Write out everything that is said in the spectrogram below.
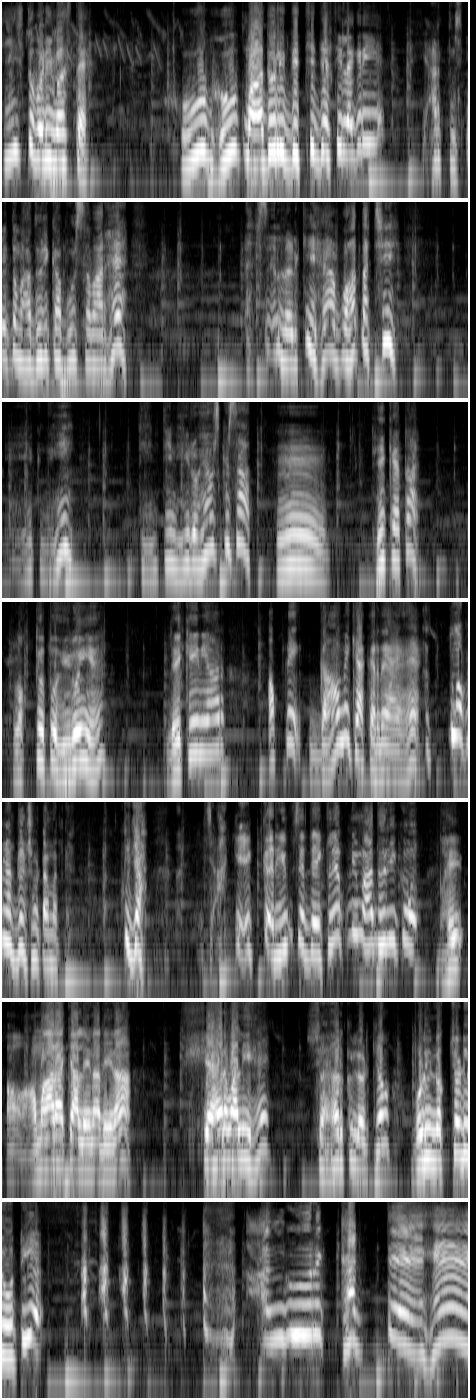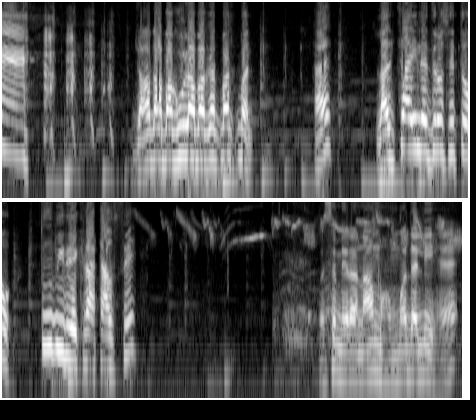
चीज़ तो बड़ी मस्त है। खूब खूब माधुरी दीक्षित जैसी लग रही है। यार तुझ पे तो माधुरी का भूत सवार है। ऐसे लड़की है बहुत अच्छी। एक नहीं तीन तीन हीरो हैं उसके साथ। हम्म ठीक कहता है। लगते तो हीरो ही हैं लेकिन यार अपने गाँव में क्या करने आए हैं? तू अपना दिल छोटा मत कर। तू जा जाके एक करीब से देख ले अपनी माधुरी को। भाई हमारा क्या लेना देना? शहर वाली है शहर की लड़कियाँ बड़ी नक्चड़ी होती है। अंगूर खट्टे हैं। ज़्यादा बगुला भगत मत बन। है? ललचाई नज़रों से तो तू भी देख रहा था उससे वैसे मेरा नाम मोहम्मद अली है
